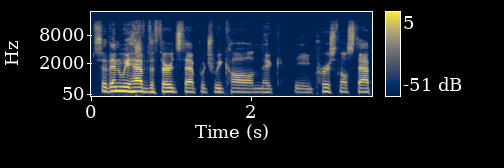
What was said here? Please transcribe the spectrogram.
So then we have the third step, which we call, Nick, the personal step.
